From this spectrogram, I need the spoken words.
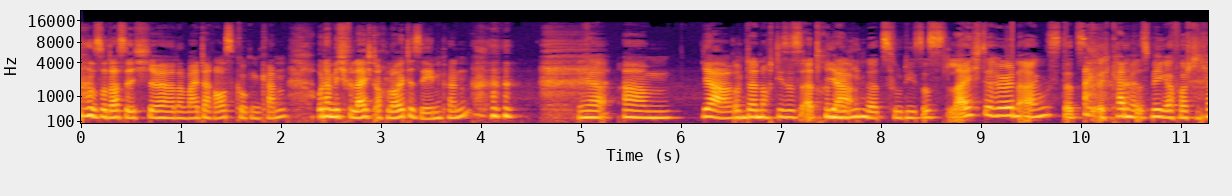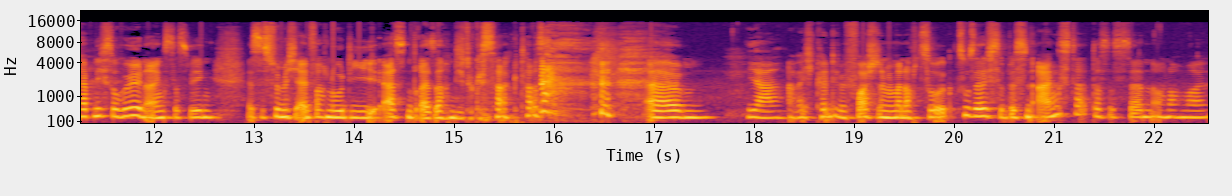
so dass ich äh, da weiter rausgucken kann oder mich vielleicht auch Leute sehen können. ja. ähm, ja, Und dann noch dieses Adrenalin dazu, dieses leichte Höhenangst dazu. Ich kann mir das mega vorstellen. Ich habe nicht so Höhenangst, deswegen ist es für mich einfach nur die ersten drei Sachen, die du gesagt hast. ähm, ja, aber ich könnte mir vorstellen, wenn man noch zu, zusätzlich so ein bisschen Angst hat, dass es dann auch nochmal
